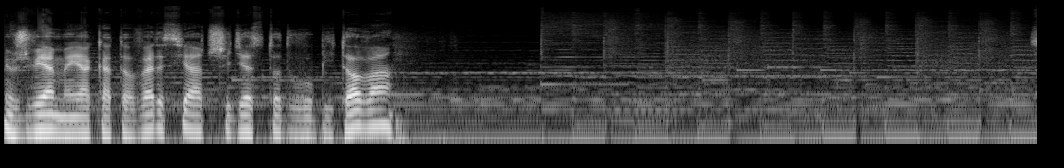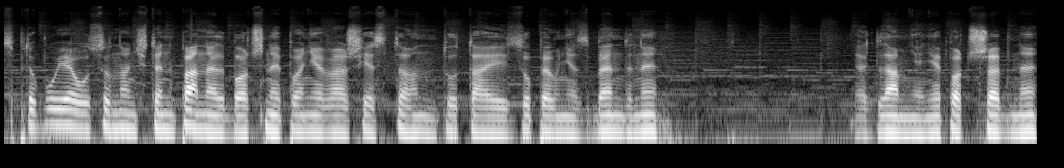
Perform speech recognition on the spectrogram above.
Już wiemy jaka to wersja 32-bitowa. Spróbuję usunąć ten panel boczny, ponieważ jest on tutaj zupełnie zbędny. Jak dla mnie niepotrzebny.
